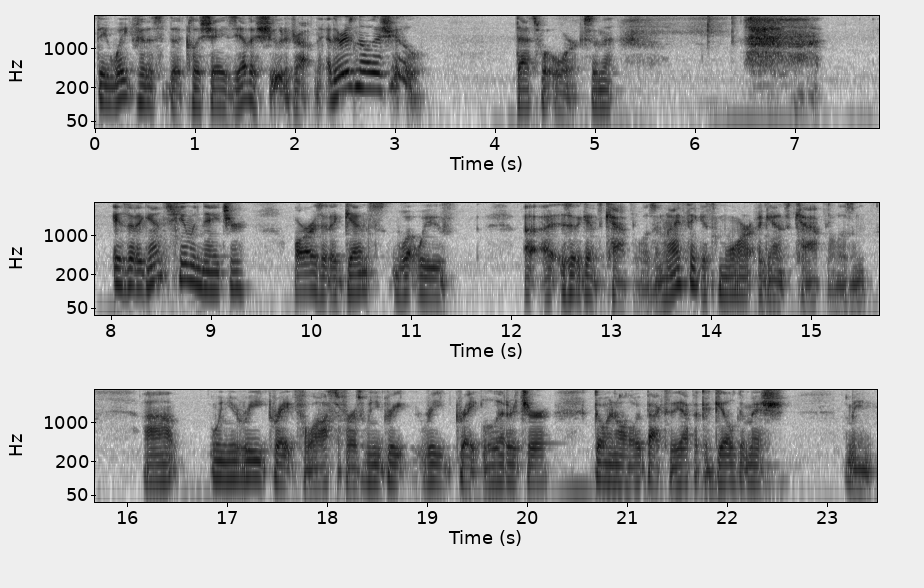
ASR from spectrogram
They wait for this. The cliches, the other shoe to drop. There is no other shoe. That's what works. And the, is it against human nature, or is it against what we've? Uh, is it against capitalism? And I think it's more against capitalism. Uh, when you read great philosophers, when you read, read great literature, going all the way back to the Epic of Gilgamesh, I mean,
